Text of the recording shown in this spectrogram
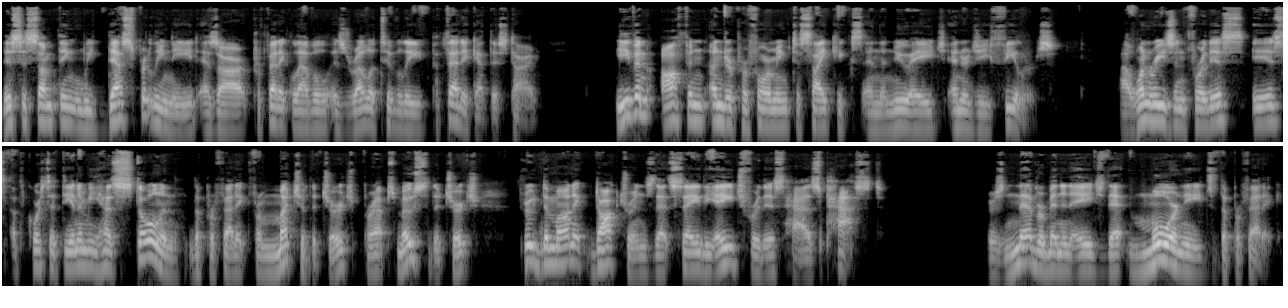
This is something we desperately need as our prophetic level is relatively pathetic at this time, even often underperforming to psychics and the New Age energy feelers. Uh, one reason for this is, of course, that the enemy has stolen the prophetic from much of the church, perhaps most of the church, through demonic doctrines that say the age for this has passed. There's never been an age that more needs the prophetic.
